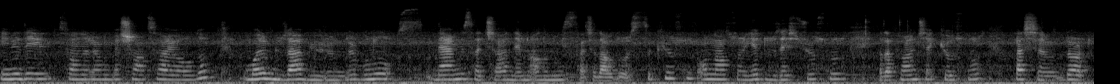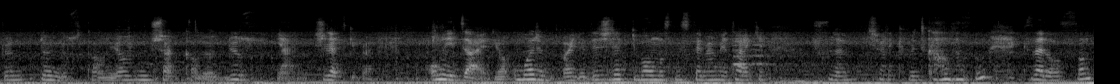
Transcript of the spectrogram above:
Yeni değil sanırım 5-6 ay oldu. Umarım güzel bir üründür. Bunu nemli saça, nemli alınmış saça daha doğrusu sıkıyorsunuz. Ondan sonra ya düzleştiriyorsunuz ya da fön çekiyorsunuz. Saçlarınız 4 gün dümdüz kalıyor, yumuşak kalıyor, düz yani jilet gibi. Onu iddia ediyor. Umarım öyledir. Jilet gibi olmasını istemiyorum. Yeter ki şöyle, şöyle kıvırcık kalmasın. güzel olsun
